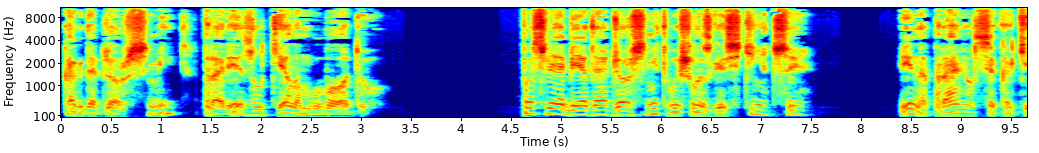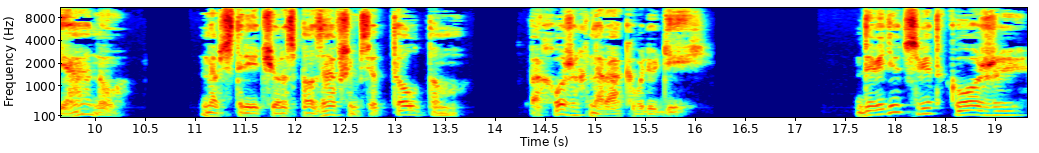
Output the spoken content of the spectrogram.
когда Джордж Смит прорезал телом воду. После обеда Джордж Смит вышел из гостиницы и направился к океану, навстречу расползавшимся толпам, похожих на раково людей. Доведет цвет кожи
